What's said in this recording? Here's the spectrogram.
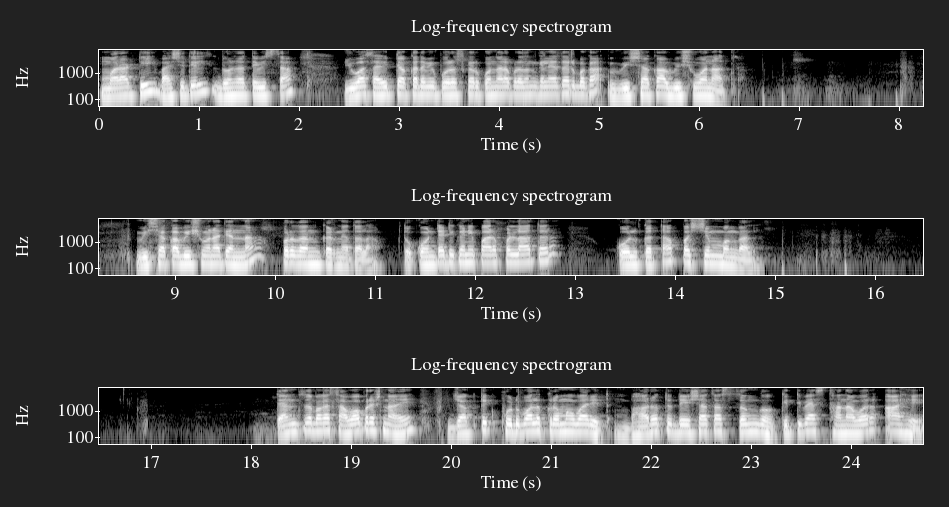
मराठी भाषेतील दोन हजार तेवीसचा युवा साहित्य अकादमी पुरस्कार कोणाला प्रदान केला तर बघा विशाखा विश्वनाथ. विशाखा विश्वनाथ यांना प्रदान करण्यात आला. तो कोणत्या ठिकाणी पार पडला? तर कोलकाता पश्चिम बंगाल. त्यानंतर बघा सहावा प्रश्न आहे. जागतिक फुटबॉल क्रमवारीत भारत देशाचा संघ कितव्या स्थानावर आहे?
